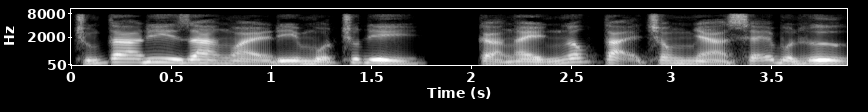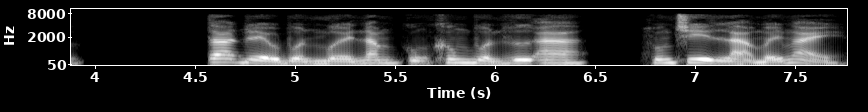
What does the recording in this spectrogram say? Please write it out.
chúng ta đi ra ngoài đi một chút đi, cả ngày ngốc tại trong nhà sẽ buồn hư. Ta đều buồn 10 năm cũng không buồn hư a, à, huống chi là mấy ngày.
